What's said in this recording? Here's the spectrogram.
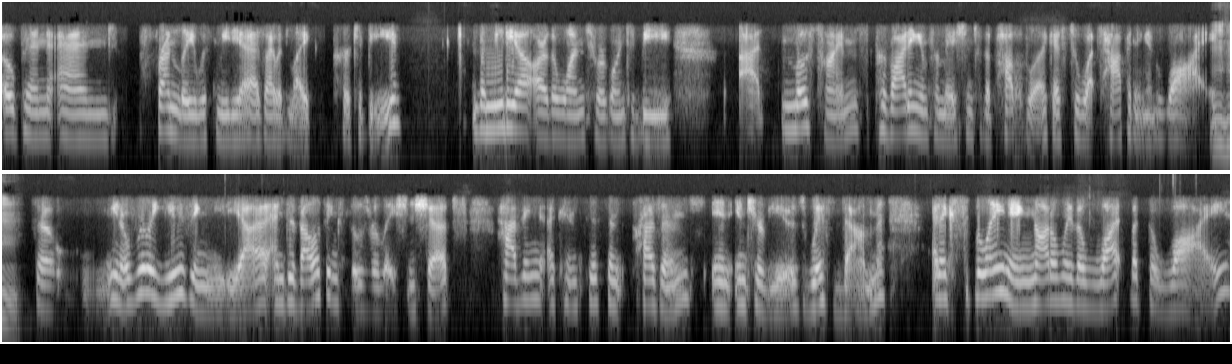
open and friendly with media as I would like her to be. The media are the ones who are going to be at most times providing information to the public as to what's happening and why. Mm-hmm. So, you know, really using media and developing those relationships, having a consistent presence in interviews with them, and explaining not only the what but the why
